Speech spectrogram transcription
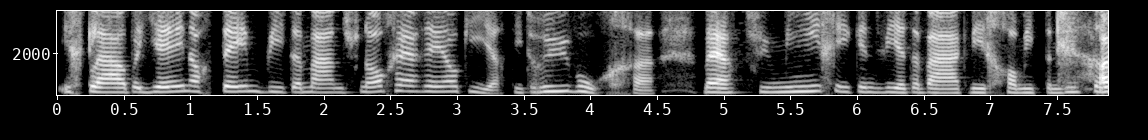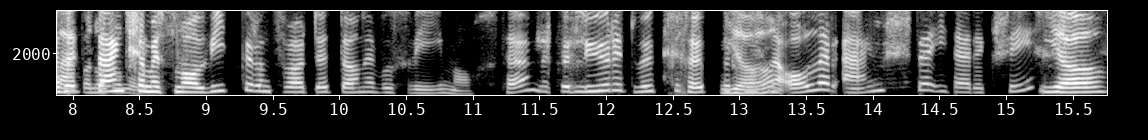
ich glaube, je nachdem, wie der Mensch nachher reagiert, in drei Wochen, wäre es für mich irgendwie der Weg, wie ich kann mit dem weiterleben Also jetzt denken wir es mal weiter, und zwar dort an, wo es weh macht. He? Wir verlieren wirklich jemanden ja. von unseren allerängsten in dieser Geschichte. Ja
